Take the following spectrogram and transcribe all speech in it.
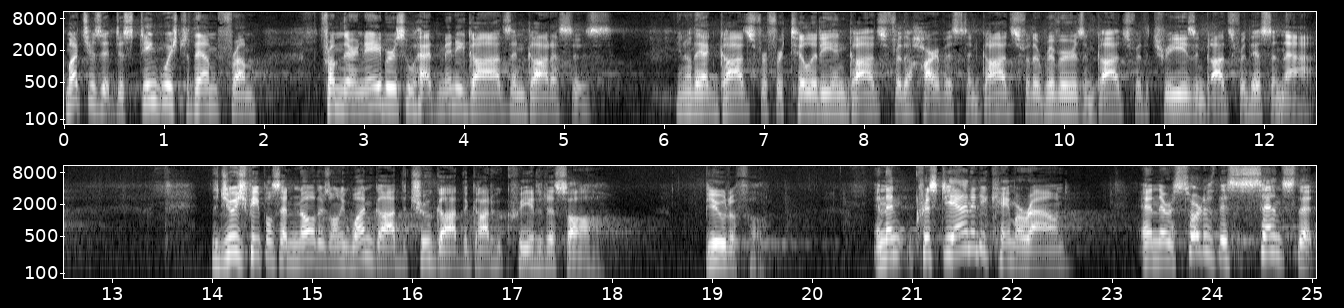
much as it distinguished them from from their neighbors who had many gods and goddesses. You know, they had gods for fertility and gods for the harvest and gods for the rivers and gods for the trees and gods for this and that. The Jewish people said, No, there's only one God, the true God, the God who created us all. Beautiful. And then Christianity came around, and there was sort of this sense that,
